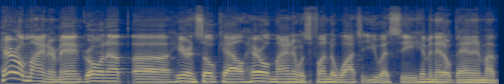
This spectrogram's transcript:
Harold Miner, man, growing up uh, here in SoCal, Harold Miner was fun to watch at USC. Him and Ed O'Bannon, my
